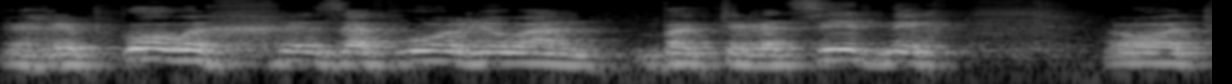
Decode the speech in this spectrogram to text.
грибкових захворювань, бактерицидних. От.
